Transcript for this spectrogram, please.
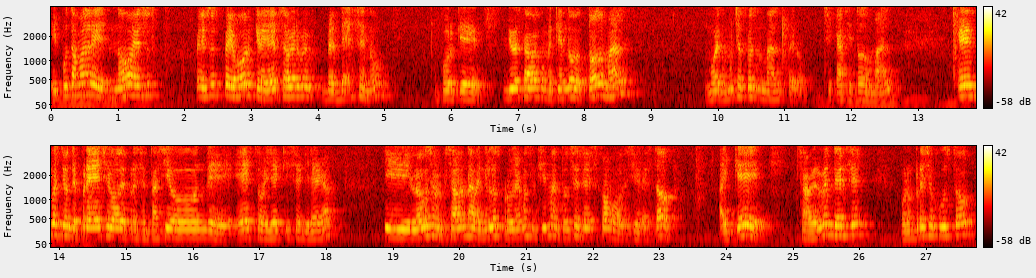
Y puta madre, no, eso es, eso es peor, creer saber venderse, ¿no? Porque yo estaba cometiendo todo mal, bueno, muchas cosas mal, pero sí, casi todo mal. En cuestión de precio, de presentación, de esto y X, Y. Y luego se me empezaron a venir los problemas encima, entonces es como decir, stop, hay que saber venderse por un precio justo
